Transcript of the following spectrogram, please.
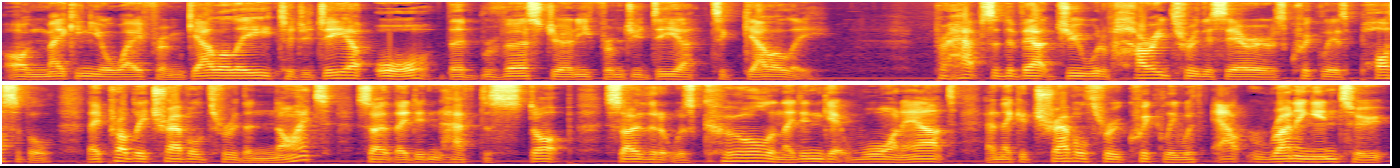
on making your way from Galilee to Judea or the reverse journey from Judea to Galilee. Perhaps a devout Jew would have hurried through this area as quickly as possible. They probably travelled through the night so that they didn't have to stop, so that it was cool and they didn't get worn out, and they could travel through quickly without running into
